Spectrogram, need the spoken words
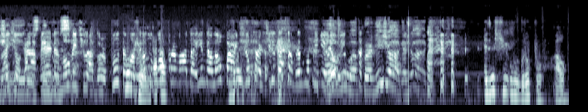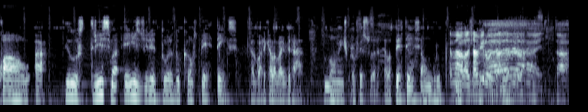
Vai jogar a merda no ventilador. Puta, Vamos mano, jogar. eu não tô formado ainda, eu não partilho, não partilho dessa mesma opinião, eu, viu? Por mim, joga, joga. Existe um grupo ao qual a ilustríssima ex-diretora do campus pertence agora que ela vai virar normalmente professora. Ela pertence a um grupo. Não, ela já virou, já, já virou. Ai, tá.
